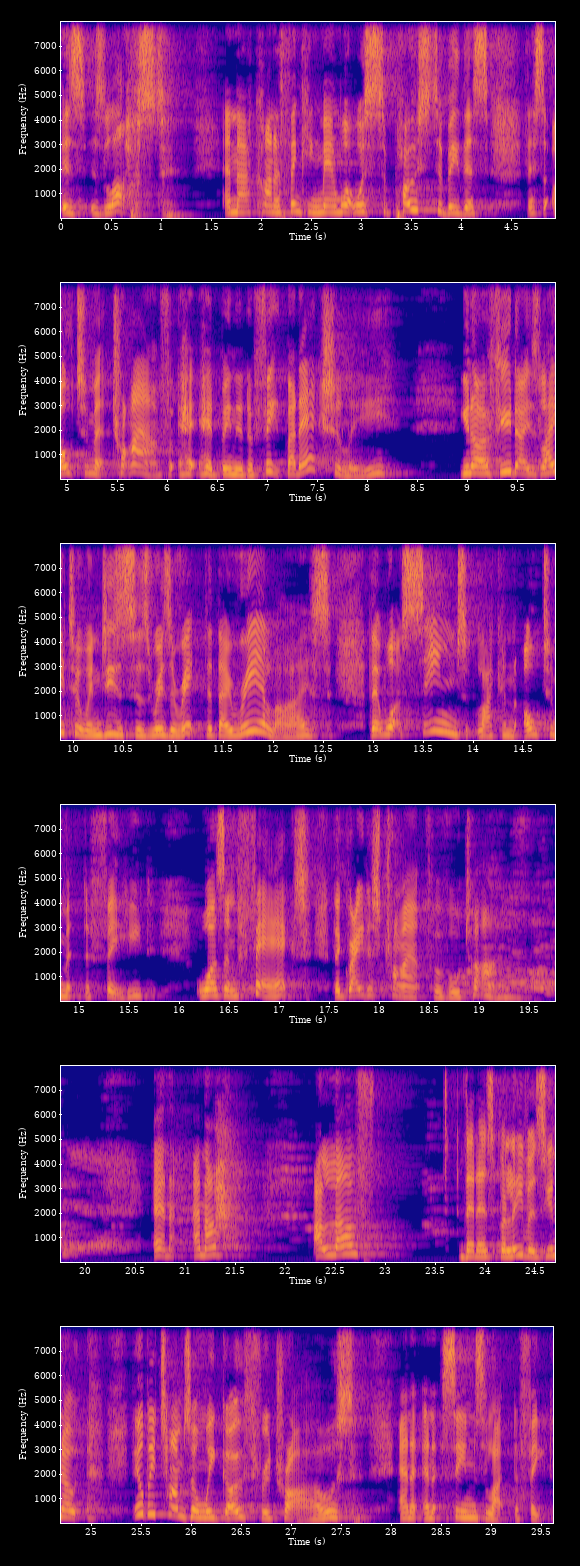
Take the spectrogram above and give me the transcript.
is, is lost. And they're kind of thinking, man, what was supposed to be this, this ultimate triumph had been a defeat. But actually, You know, a few days later, when Jesus is resurrected, they realize that what seemed like an ultimate defeat was, in fact, the greatest triumph of all time. And, and I, I love that as believers, you know, there'll be times when we go through trials and it, and it seems like defeat.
